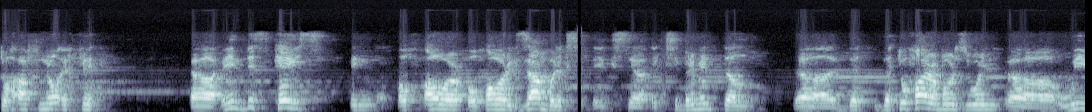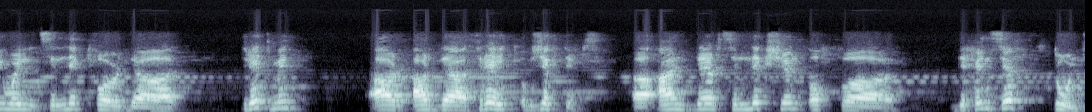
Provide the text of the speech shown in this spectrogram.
to have no effect. Uh, in this case, in of our of our example ex, ex, uh, experimental, uh, the the two variables will we will select for the treatment are, are the threat objectives uh, and their selection of uh, defensive tools.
